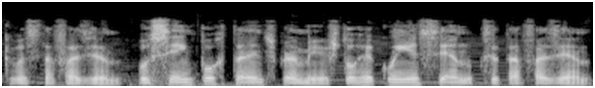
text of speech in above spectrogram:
que você tá fazendo. Você é importante para mim, eu estou reconhecendo o que você tá fazendo.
